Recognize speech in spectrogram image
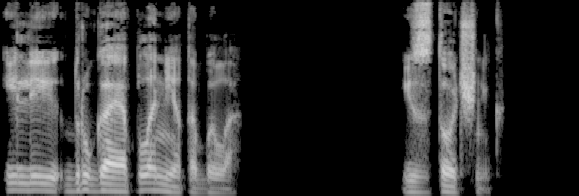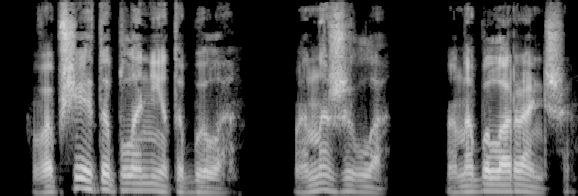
или другая планета была? Источник. Вообще эта планета была. Она жила. Она была раньше.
